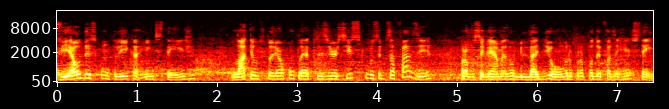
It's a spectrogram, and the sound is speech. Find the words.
Viel Descomplica Handstand. Lá tem um tutorial completo dos exercícios que você precisa fazer para você ganhar mais mobilidade de ombro para poder fazer handstand.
